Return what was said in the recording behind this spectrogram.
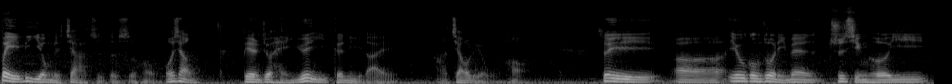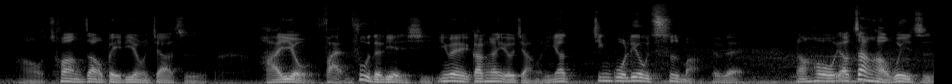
被利用的价值的时候，我想。别人就很愿意跟你来啊交流哈，所以呃，业务工作里面知行合一，好，创造被利用的价值，还有反复的练习，因为刚刚有讲，你要经过六次嘛，对不对？然后要站好位置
